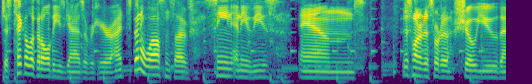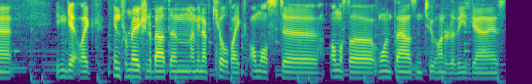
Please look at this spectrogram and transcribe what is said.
just take a look at all these guys over here. It's been a while since I've seen any of these, and I just wanted to sort of show you that you can get like information about them. I mean, I've killed like almost uh, almost uh, 1,200 of these guys,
